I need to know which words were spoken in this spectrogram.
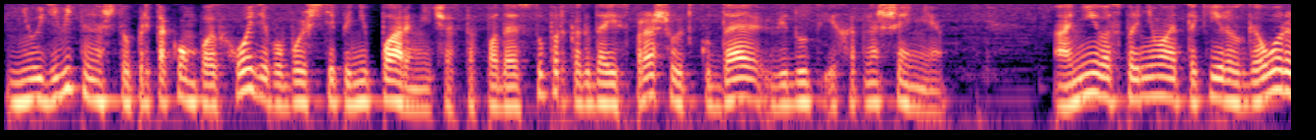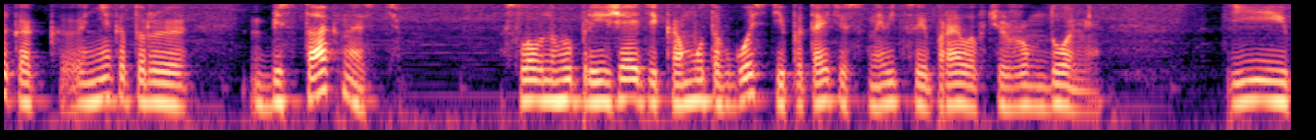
Неудивительно, что при таком подходе по большей степени парни часто впадают в ступор, когда их спрашивают, куда ведут их отношения. Они воспринимают такие разговоры как некоторую бестактность, словно вы приезжаете кому-то в гости и пытаетесь установить свои правила в чужом доме. И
